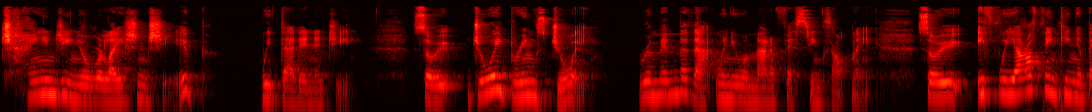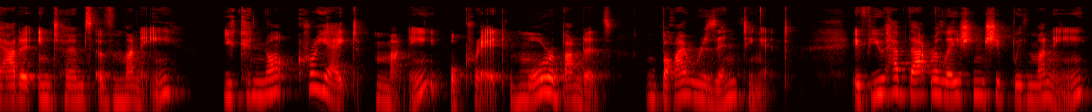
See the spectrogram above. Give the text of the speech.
changing your relationship with that energy. So joy brings joy. Remember that when you were manifesting something. So if we are thinking about it in terms of money, you cannot create money or create more abundance by resenting it. If you have that relationship with money,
